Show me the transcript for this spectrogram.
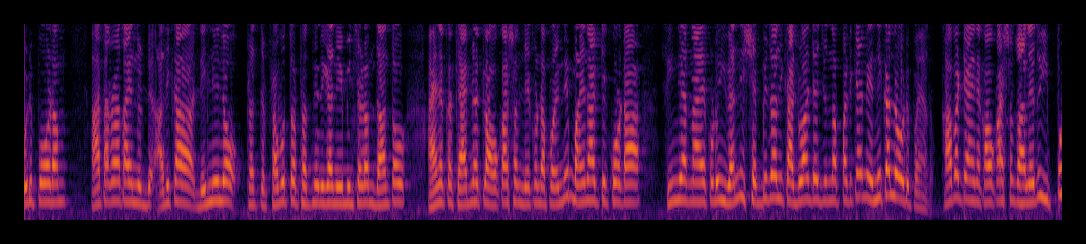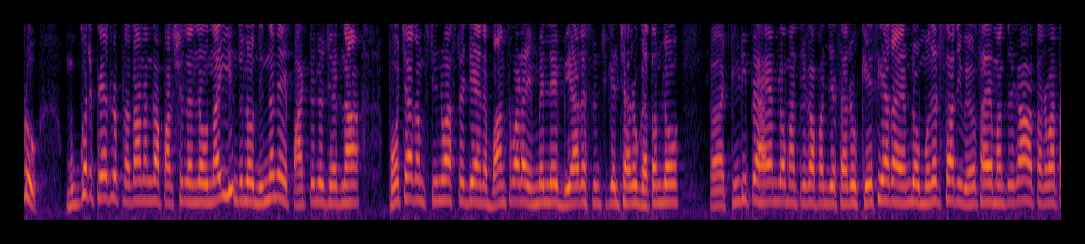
ఓడిపోవడం ఆ తర్వాత ఆయన అధిక ఢిల్లీలో ప్రతి ప్రభుత్వ ప్రతినిధిగా నియమించడం దాంతో ఆయన యొక్క క్యాబినెట్లో అవకాశం లేకుండా పోయింది. మైనార్టీ కోట సీనియర్ నాయకుడు ఇవన్నీ షబ్బీర్ అలీకి అడ్వాంటేజ్ ఉన్నప్పటికీ ఆయన ఎన్నికల్లో ఓడిపోయారు. కాబట్టి ఆయనకు అవకాశం రాలేదు. ఇప్పుడు ముగ్గురు పేర్లు ప్రధానంగా పరిశీలనలో ఉన్నాయి. ఇందులో నిన్ననే పార్టీలో చేరిన పోచారం శ్రీనివాసరెడ్డి ఆయన బాన్సువాడ ఎమ్మెల్యే బీఆర్ఎస్ నుంచి గెలిచారు. గతంలో టీడీపీ హయాంలో మంత్రిగా పనిచేశారు. కేసీఆర్ హయాంలో మొదటిసారి వ్యవసాయ మంత్రిగా ఆ తర్వాత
